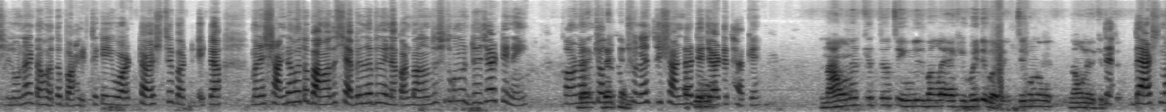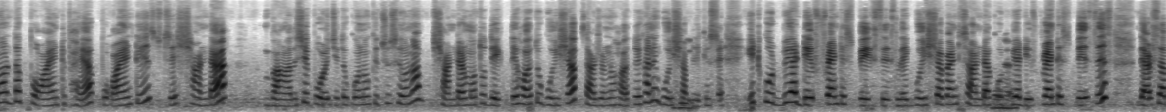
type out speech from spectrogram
ছিল না এটা হয়তো বাহির থেকে এই ওয়ার্ডটা আসছে বাট এটা মানে সান্ডা হয়তো বাংলাদেশে অ্যাভেলেবলই না কারণ বাংলাদেশে তো কোনো ডেজার্টই নেই। কারণ আমি যতটুকু শুনেছি সান্ডা ডেজার্টে থাকে। নাউনের ক্ষেত্রে হচ্ছে ইংলিশ বাংলা একই হইতে পারে যে কোনো নাউনের ক্ষেত্রে। দ্যাটস নট দ্য পয়েন্ট ভাইয়া। পয়েন্ট ইজ যে সান্ডা বাংলাদেশে পরিচিত কোনো কিছু ছিল না সান্ডার মতো দেখতে হয়তো গুইসাপ তার জন্য হয়তো এখানে গুইসাপ লিখেছে। It could be a different species like গুইসাপ এন্ড সান্ডা could. Be a different species that's a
